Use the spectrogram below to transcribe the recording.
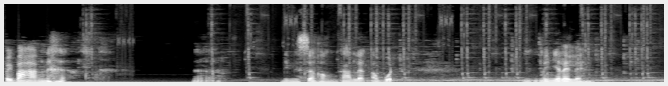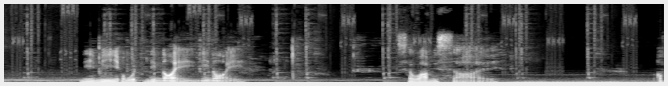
ไปบ้างนะนี่ในส่วนของการเลือกอาวุธ ไม่มีอะไรเลย นี่มีอาวุธนิดหน่อยนิดหน่อยสวามิสไซเอา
